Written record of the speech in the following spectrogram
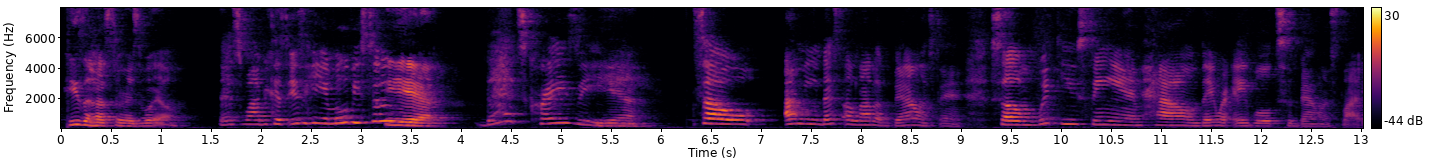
he's a hustler as well. That's why, because isn't he in movies too? Yeah. That's crazy. Yeah. So, I mean, that's a lot of balancing. So, with you seeing how they were able to balance life,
